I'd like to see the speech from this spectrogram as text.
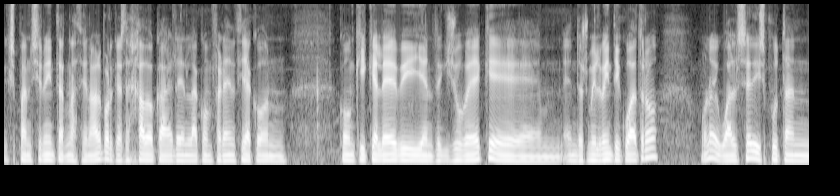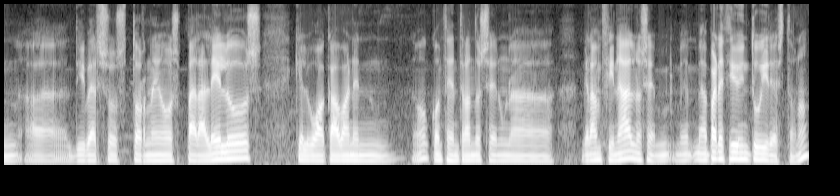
expansión internacional, porque has dejado caer en la conferencia con, con Quique Levy y Enrique Jouvet que en 2024 bueno, igual se disputan uh, diversos torneos paralelos que luego acaban en, ¿no? concentrándose en una gran final. No sé, me, me ha parecido intuir esto, ¿no?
